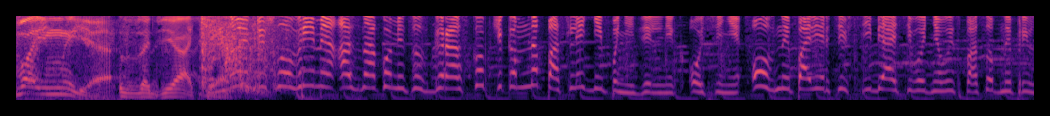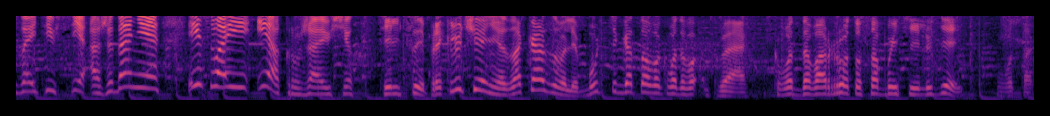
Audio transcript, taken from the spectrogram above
Двойные зодиаки. Ну и пришло время ознакомиться с гороскопчиком на последний понедельник осени. Овны, поверьте в себя, сегодня вы способны превзойти все ожидания и свои, и окружающих. Тельцы, приключения заказывали? Будьте готовы к, водово... К водовороту событий и людей. Вот так.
